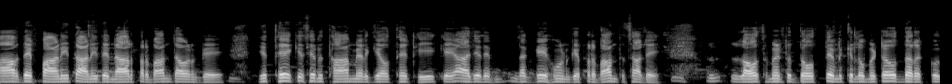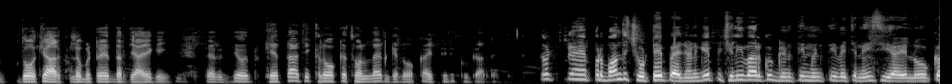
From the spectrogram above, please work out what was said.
ਆਪਦੇ ਪਾਣੀ ਧਾਣੀ ਦੇ ਨਾਲ ਪ੍ਰਬੰਧ ਆਉਣਗੇ। ਜਿੱਥੇ ਕਿਸੇ ਨੂੰ ਥਾਂ ਮਿਲ ਗਿਆ ਉੱਥੇ ਠੀਕ ਹੈ। ਆ ਜਿਹੜੇ ਲੱਗੇ ਹੋਣਗੇ ਪ੍ਰਬੰਧ ਸਾਡੇ ਲੌਸਮੈਂਟ 2-3 ਕਿਲੋਮੀਟਰ ਉਧਰ 2-4 ਕਿਲੋਮੀਟਰ ਇੱਧਰ ਜਾਏਗੀ। ਤੇ ਜੋ ਖੇਤਾਂ 'ਚ ਖਲੋ ਕੇ ਸੁਣ ਲੈਣਗੇ ਲੋਕ ਐਡੀ ਨਹੀਂ ਕੋਈ ਗੱਲ ਹੈ ਤਾਂ ਅਹ, ਪ੍ਰਬੰਧ ਛੋਟੇ ਪੈ ਜਾਣਗੇ। ਪਿਛਲੀ ਵਾਰ ਕੋਈ ਗਿਣਤੀ ਮਿਣਤੀ ਵਿੱਚ ਨਹੀਂ ਸੀ ਆਏ ਲੋਕ।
